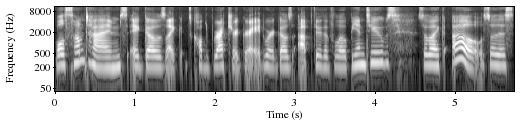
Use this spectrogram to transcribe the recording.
Well, sometimes it goes like it's called retrograde, where it goes up through the fallopian tubes. So like, oh, so this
